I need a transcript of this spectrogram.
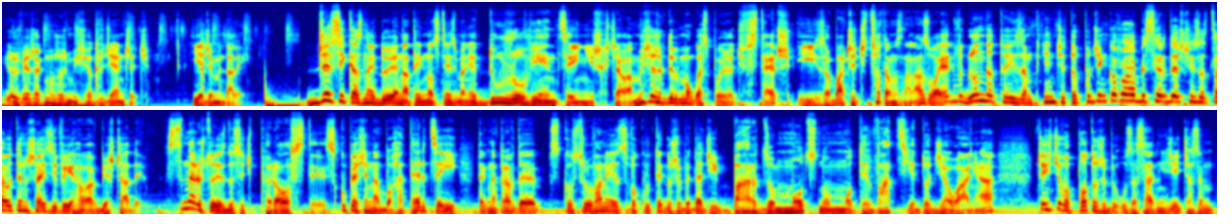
już wiesz, jak możesz mi się odwdzięczyć. Jedziemy dalej. Jessica znajduje na tej nocnej zmianie dużo więcej niż chciała. Myślę, że gdyby mogła spojrzeć wstecz i zobaczyć, co tam znalazła, jak wygląda to jej zamknięcie, to podziękowałaby serdecznie za cały ten szajs i wyjechała w Bieszczady. Scenariusz tu jest dosyć prosty. Skupia się na bohaterce i tak naprawdę skonstruowany jest wokół tego, żeby dać jej bardzo mocną motywację do działania. Częściowo po to, żeby uzasadnić jej czasem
